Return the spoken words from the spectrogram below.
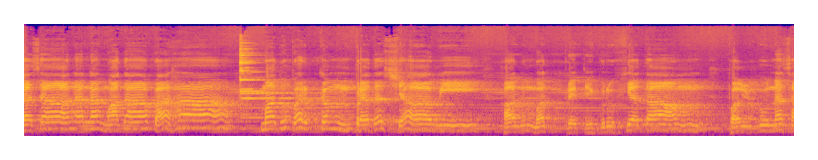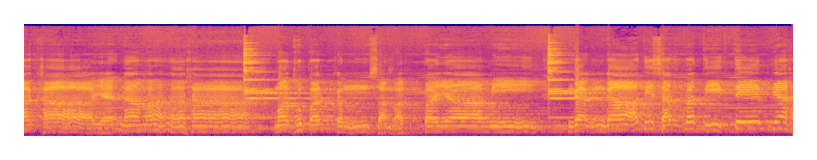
दशाननमदापः मधुपर्कं प्रदर्श्यामि। हनुमत्प्रतिगृह्यतां फल्गुनसखाय नमः मधुपर्कं समर्पयामि गङ्गादिसर्वतीर्थेभ्यः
